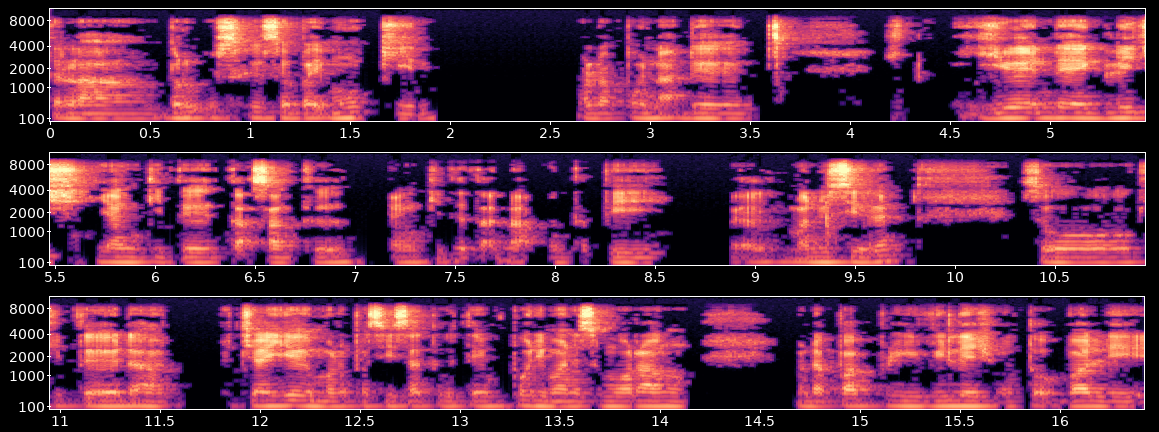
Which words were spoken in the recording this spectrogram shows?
telah berusaha sebaik mungkin walaupun ada here and there glitch yang kita tak sangka, yang kita tak nak pun tapi well, manusia kan. So kita dah percaya melepasi satu tempoh di mana semua orang mendapat privilege untuk balik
